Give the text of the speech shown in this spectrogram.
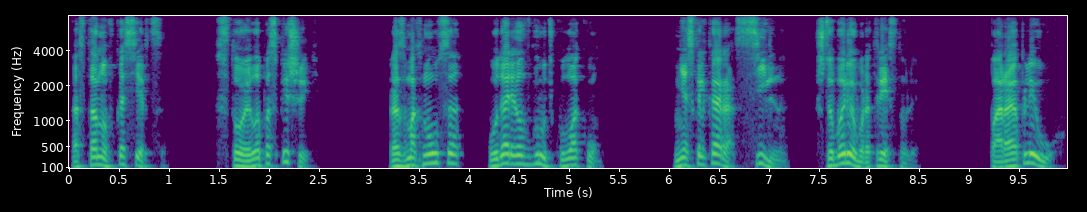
Остановка сердца. Стоило поспешить. Размахнулся, ударил в грудь кулаком. Несколько раз, сильно, чтобы ребра треснули. Пара оплеух.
